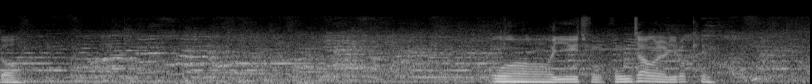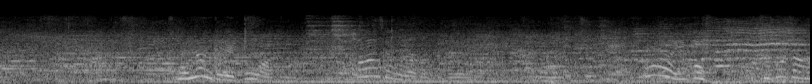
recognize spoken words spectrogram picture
이다 우와 이저 공장을 이렇게 조명이 되게 예쁜 것 같아. 파란색으로 해가지고. 우와, 이거 그거잖아.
